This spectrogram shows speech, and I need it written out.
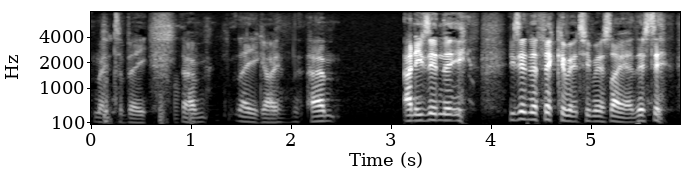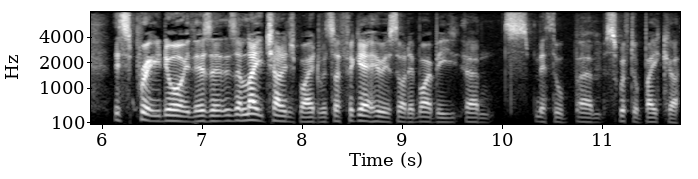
meant to be. Um, there you go. Um, and he's in the he's in the thick of it two minutes later. This is this is pretty naughty. There's a there's a late challenge by Edwards. I forget who it's on. It might be um, Smith or um, Swift or Baker.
